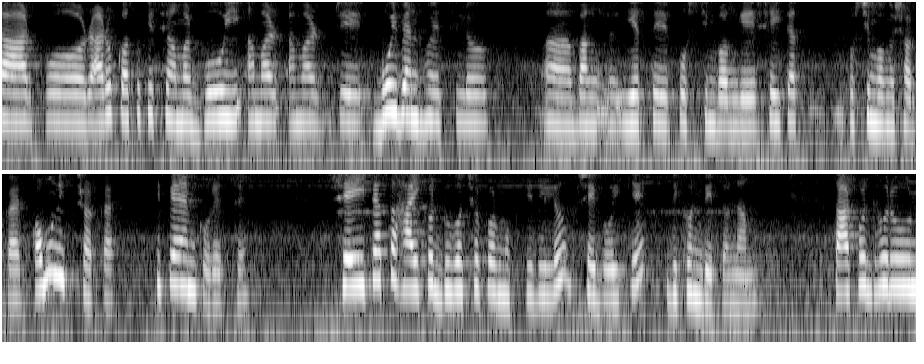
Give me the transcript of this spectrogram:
তারপর আরও কত কিছু আমার বই, আমার আমার যে বই ব্যান হয়েছিল বাংলা ইয়েতে পশ্চিমবঙ্গে, সেইটা পশ্চিমবঙ্গ সরকার, কমিউনিস্ট সরকার, সিপিআইএম করেছে। সেইটা তো হাইকোর্ট দু বছর পর মুক্তি দিল, সেই বইকে, দ্বিখণ্ডিত নাম। তারপর ধরুন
